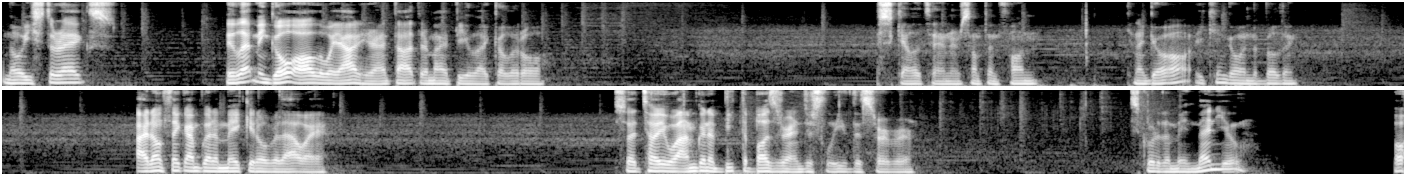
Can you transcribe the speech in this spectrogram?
No Easter eggs. They let me go all the way out here. I thought there might be like a little skeleton or something fun. Can I go? Oh, you can go in the building. I don't think I'm going to make it over that way. So I tell you what, I'm going to beat the buzzer and just leave the server. Let's go to the main menu.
